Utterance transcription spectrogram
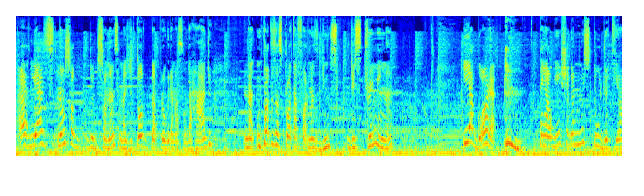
Aliás, não só do Dissonância, mas de toda a programação da rádio, na- em todas as plataformas de, de streaming, né? E agora tem alguém chegando no estúdio aqui, ó.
